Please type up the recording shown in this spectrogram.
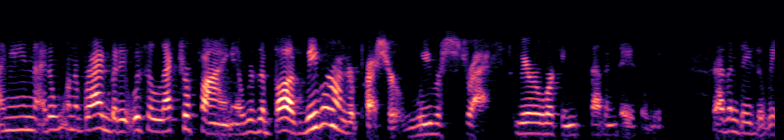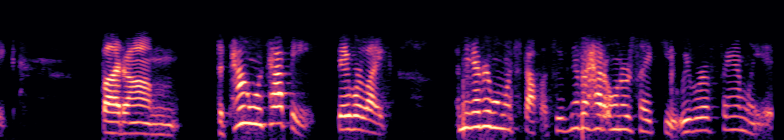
I mean, I don't want to brag, but it was electrifying. It was a buzz. We were under pressure. We were stressed. We were working seven days a week seven days a week. But um, the town was happy. They were like, I mean, everyone would stop us. We've never had owners like you. We were a family.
